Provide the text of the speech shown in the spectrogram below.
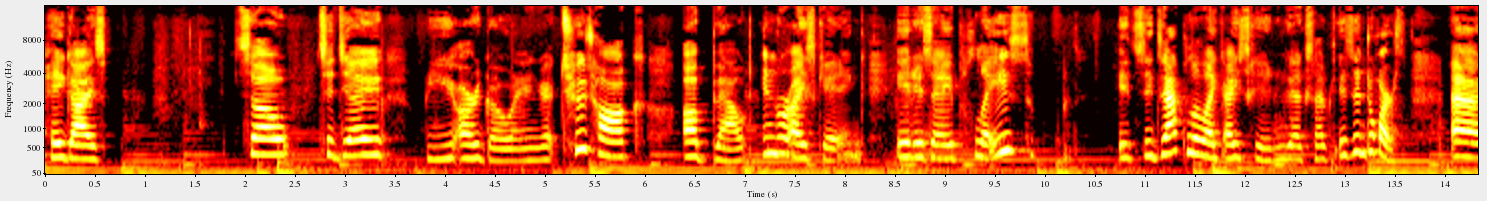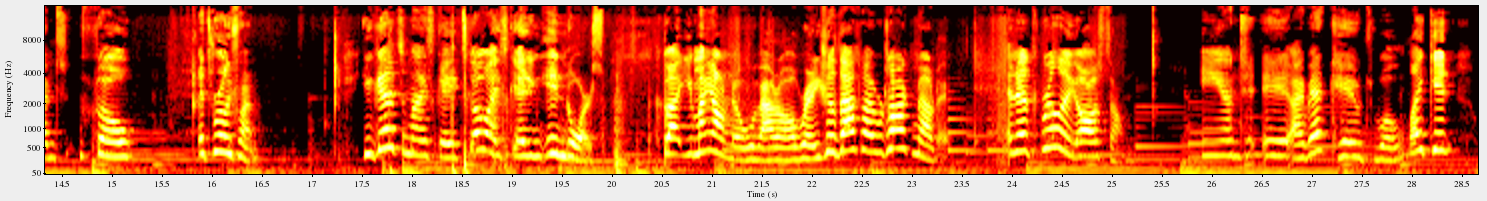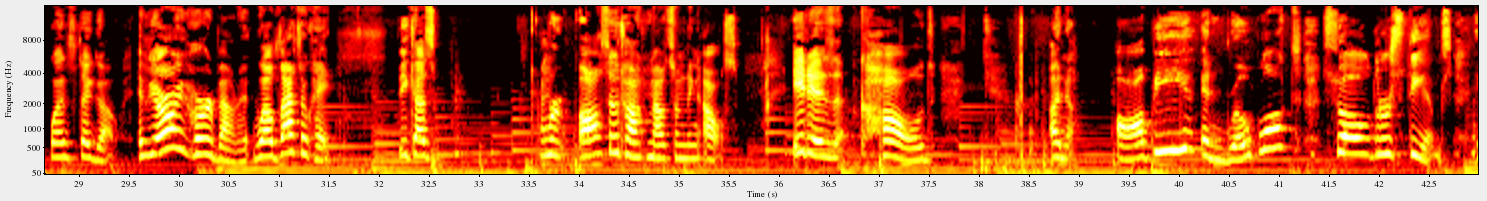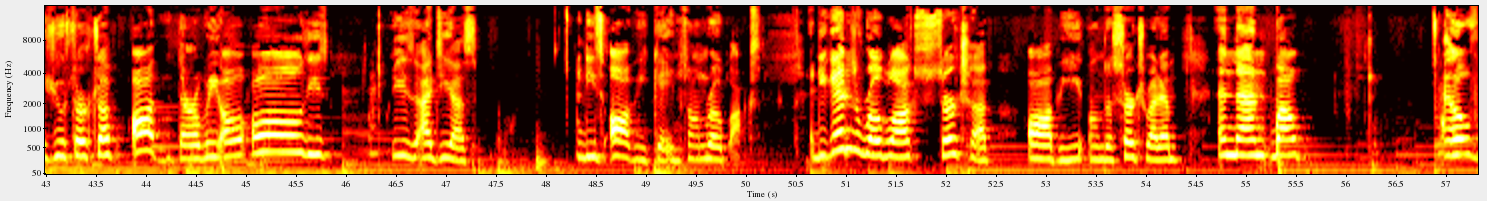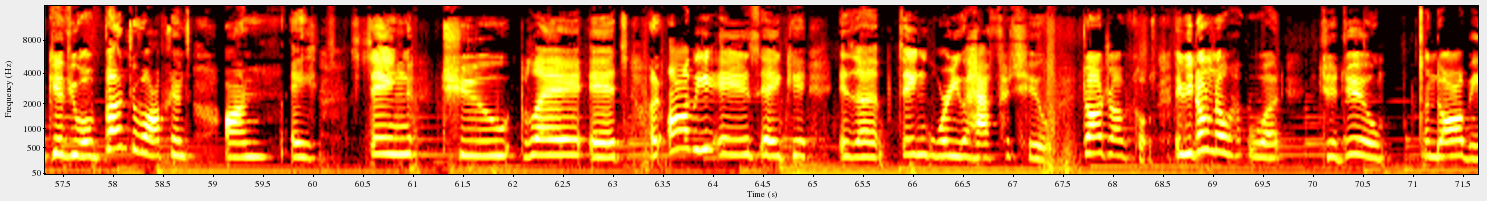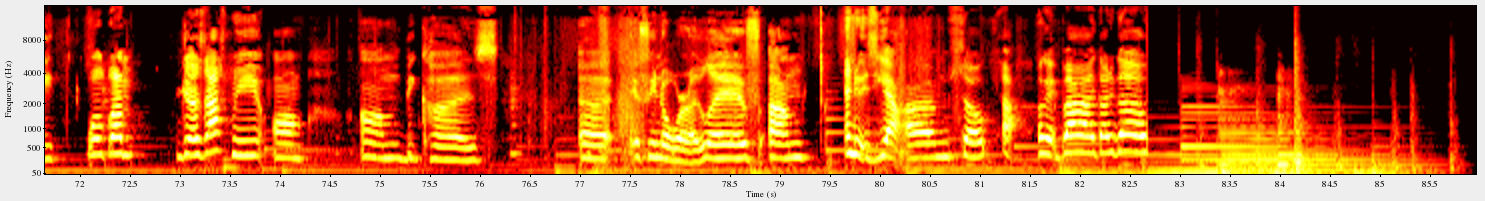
Hey guys. So today we are going to talk about indoor ice skating. It is a place, it's exactly like ice skating, except it's indoors. And so it's really fun. You get some ice skates, go ice skating indoors. But you might not know about it already, so that's why we're talking about it. And it's really awesome. And it, I bet kids will like it once they go. If you already heard about it, well, that's okay. Because we're also talking about something else. It is called an obby in Roblox. So there's themes. If you search up obby, there will be all, all these these ideas, these obby games on Roblox. And you get into Roblox, search up obby on the search button, and then well, it'll give you a bunch of options on a thing to play. It's an obby is a is a thing where you have to dodge obstacles. If you don't know what to do in the obby, well um just ask me um um because uh, if you know where I live. Um anyways, yeah, um so yeah. Okay, bye, gotta go.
